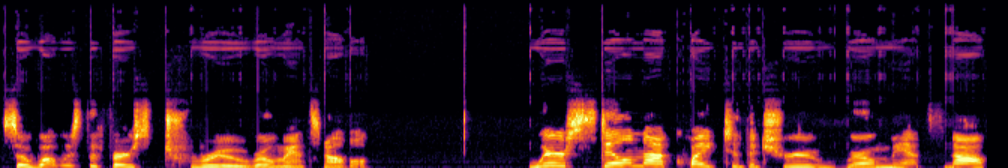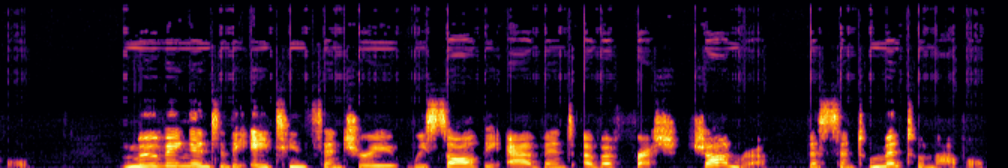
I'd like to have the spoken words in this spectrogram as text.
So, what was the first true romance novel? We're still not quite to the true romance novel. Moving into the 18th century, we saw the advent of a fresh genre, the sentimental novel.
